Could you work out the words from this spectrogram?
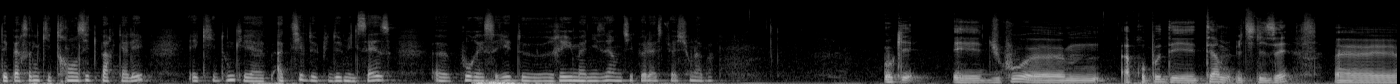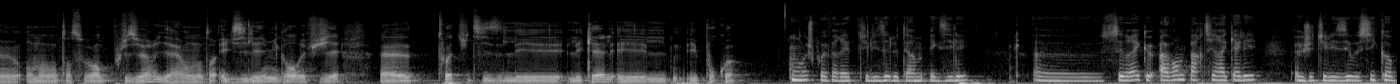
des personnes qui transitent par Calais et qui donc est active depuis 2016 euh, pour essayer de réhumaniser un petit peu la situation là-bas. Ok. Et du coup, euh, à propos des termes utilisés, euh, on en entend souvent plusieurs. Il y a, on entend exilés, migrants, réfugiés. Euh, toi, tu utilises les, lesquels et, et pourquoi? Moi, je préfère utiliser le terme exilé. Euh, c'est vrai qu'avant de partir à Calais, euh, j'utilisais aussi, comme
